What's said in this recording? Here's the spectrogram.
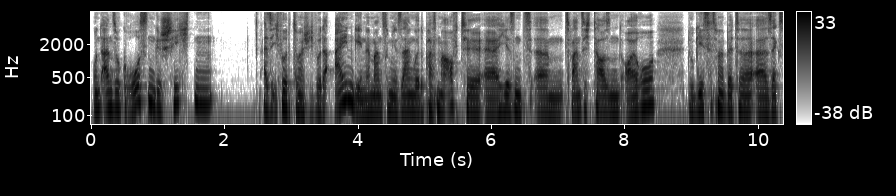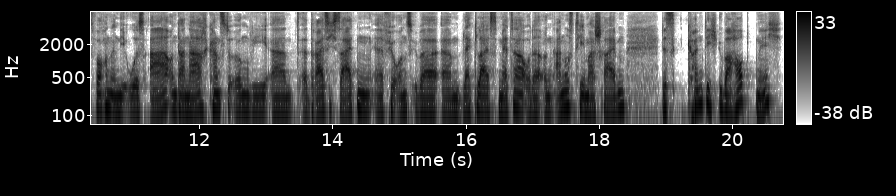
Und an so großen Geschichten, also ich würde zum Beispiel, ich würde eingehen, wenn man zu mir sagen würde, pass mal auf, Till, äh, hier sind ähm, 20.000 Euro, du gehst jetzt mal bitte äh, sechs Wochen in die USA und danach kannst du irgendwie äh, 30 Seiten äh, für uns über ähm, Black Lives Matter oder irgendein anderes Thema schreiben. Das könnte ich überhaupt nicht.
